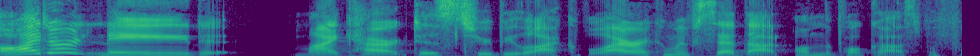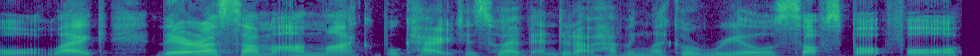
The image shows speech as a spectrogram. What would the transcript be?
I don't need my characters to be likable. I reckon we've said that on the podcast before. Like there are some unlikable characters who I've ended up having like a real soft spot for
